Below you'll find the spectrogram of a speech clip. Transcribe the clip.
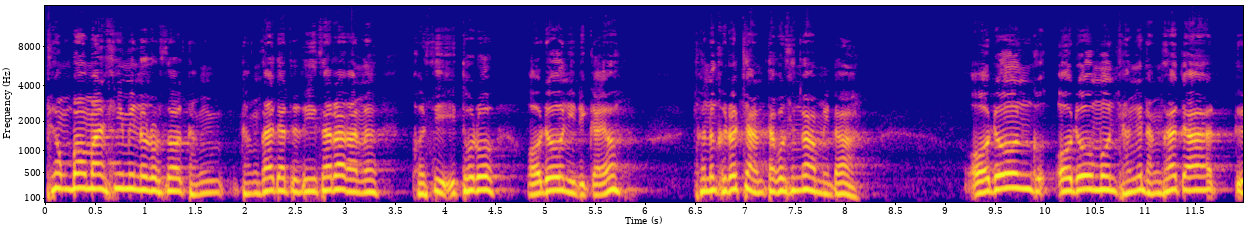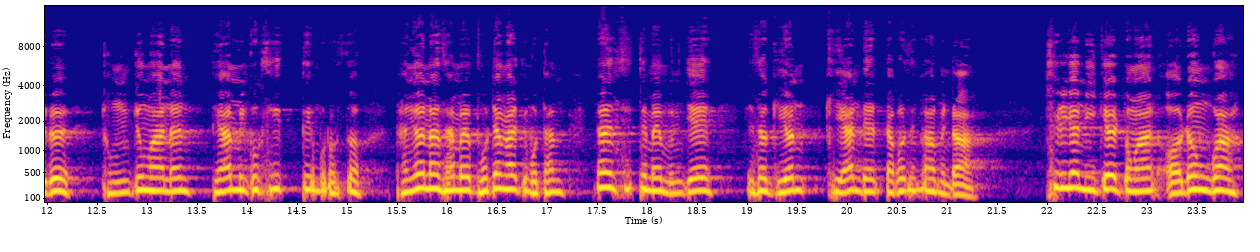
평범한 시민으로서 당, 당사자들이 살아가는 것이 이토록 어려운 일일까요? 저는 그렇지 않다고 생각합니다. 어려운 그- 어려움은 장애 당사자들을 존중하는 대한민국 시스템으로서 당연한 삶을 보장하지 못한 현 시스템의 문제에서 기한, 기한됐다고 생각합니다. 7년 2개월 동안 어려움과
